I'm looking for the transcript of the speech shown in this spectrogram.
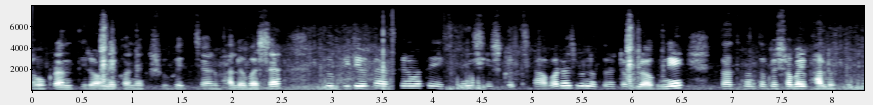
সংক্রান্তির অনেক অনেক শুভেচ্ছা আর ভালোবাসা। তো ভিডিওটা আজকের মতো এখানেই শেষ করছি। আবার আসব নতুন একটা ব্লগ নিয়ে। ততক্ষণ তোমরা সবাই ভালো থেকো।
